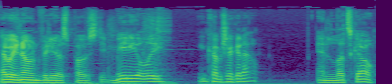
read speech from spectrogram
That way you know when videos post immediately. You can come check it out. And let's go.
